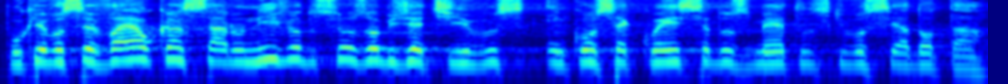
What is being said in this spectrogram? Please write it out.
porque você vai alcançar o nível dos seus objetivos em consequência dos métodos que você adotar.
